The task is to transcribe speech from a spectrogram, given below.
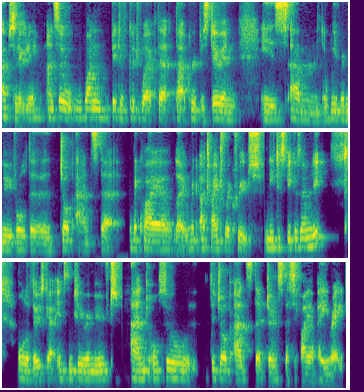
Absolutely. And so, one bit of good work that that group is doing is um, we remove all the job ads that require, like, are trying to recruit native speakers only. All of those get instantly removed. And also the job ads that don't specify a pay rate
